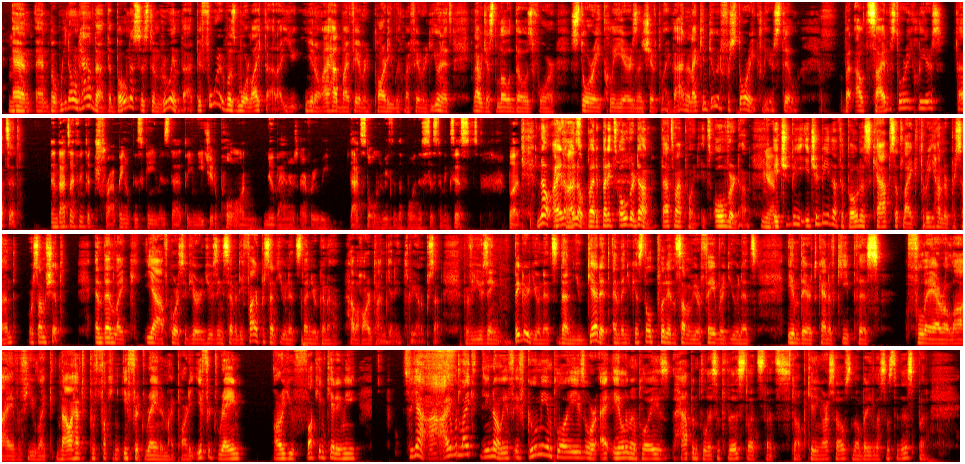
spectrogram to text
Mhm. and and but we don't have that. The bonus system ruined that. Before it was more like that. I, you, you know i had my favorite party with my favorite units and i would just load those for story clears and shit like that and i can do it for story clears still. But outside of story clears that's it And that's I think the trapping of this game is that they need you to pull on new banners every week. That's the only reason the bonus system exists. But no i know i know but but it's overdone. That's my point. It's overdone. Yeah, it should be it should be that the bonus caps at like 300% or some shit. And then like yeah of course if you're using 75% units then you're gonna have a hard time getting 300% but if you're using bigger units then you get it and then you can still put in some of your favorite units in there to kind of keep this flair alive if you like now i have to put fucking ifrit rain in my party ifrit rain are you fucking kidding me so yeah, I I would like you know if, if Gumi employees or Alim employees happen to listen to this, let's let's stop kidding ourselves. Nobody listens to this, but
